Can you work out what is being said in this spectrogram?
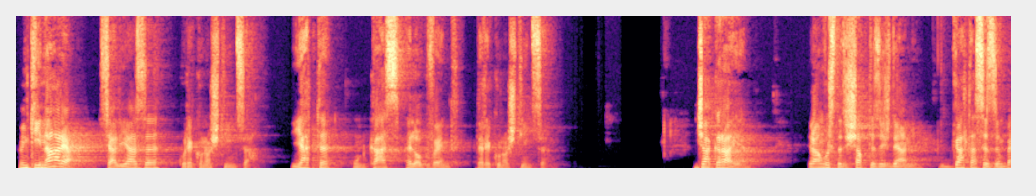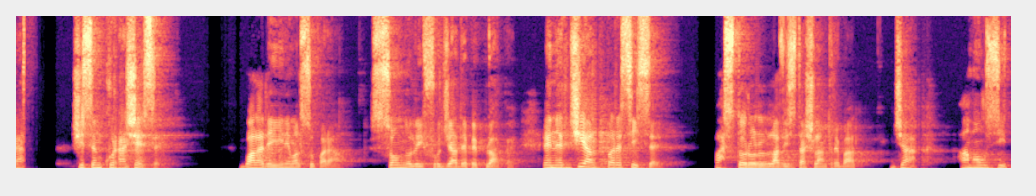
Închinarea se aliază cu recunoștința. Iată un caz elocvent de recunoștință. Jack Ryan era în vârstă de 70 de ani, gata să zâmbească și să încurajeze. Boala de inimă îl supăra, somnul îi fugea de pe ploape, energia îl părăsise. Pastorul l-a vizitat și l-a întrebat, Jack, am auzit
